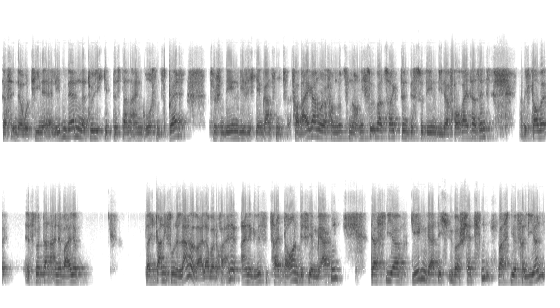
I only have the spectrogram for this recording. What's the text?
das in der Routine erleben werden. Natürlich gibt es dann einen großen Spread zwischen denen, die sich dem Ganzen verweigern oder vom Nutzen noch nicht so überzeugt sind, bis zu denen, die da Vorreiter sind. Aber ich glaube, es wird dann eine Weile vielleicht gar nicht so eine Langeweile, aber doch eine, eine gewisse Zeit dauern, bis wir merken, dass wir gegenwärtig überschätzen, was wir verlieren,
